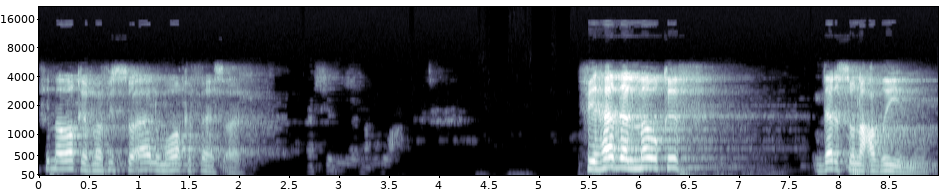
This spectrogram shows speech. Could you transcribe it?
في مواقف ما في السؤال ومواقف فيها سؤال. في هذا الموقف درس عظيم.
